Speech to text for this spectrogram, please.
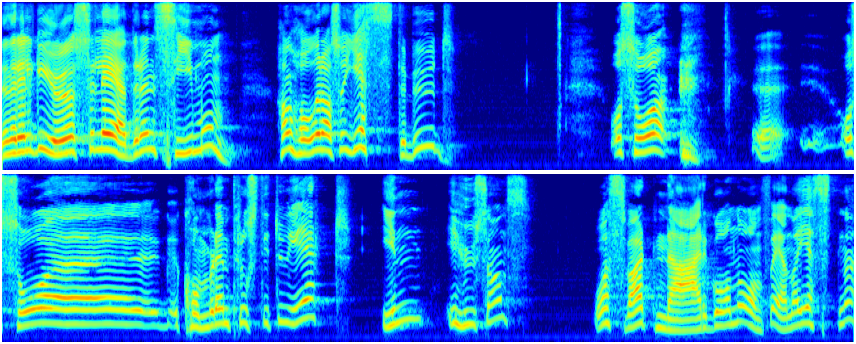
Den religiøse lederen Simon han holder altså gjestebud. Og så, eh, og så eh, kommer det en prostituert inn i huset hans og er svært nærgående overfor en av gjestene.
